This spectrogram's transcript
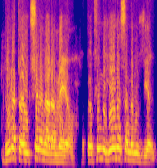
de una traducción al arameo, la traducción de Yenes Amenuziel.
